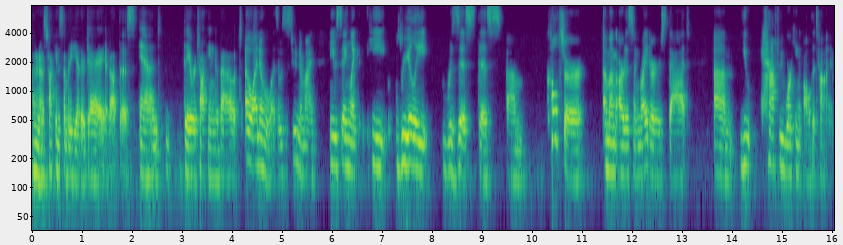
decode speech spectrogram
I don't know. I was talking to somebody the other day about this, and they were talking about. Oh, I know who it was. It was a student of mine. He was saying like he really resists this um, culture among artists and writers that um, you have to be working all the time.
